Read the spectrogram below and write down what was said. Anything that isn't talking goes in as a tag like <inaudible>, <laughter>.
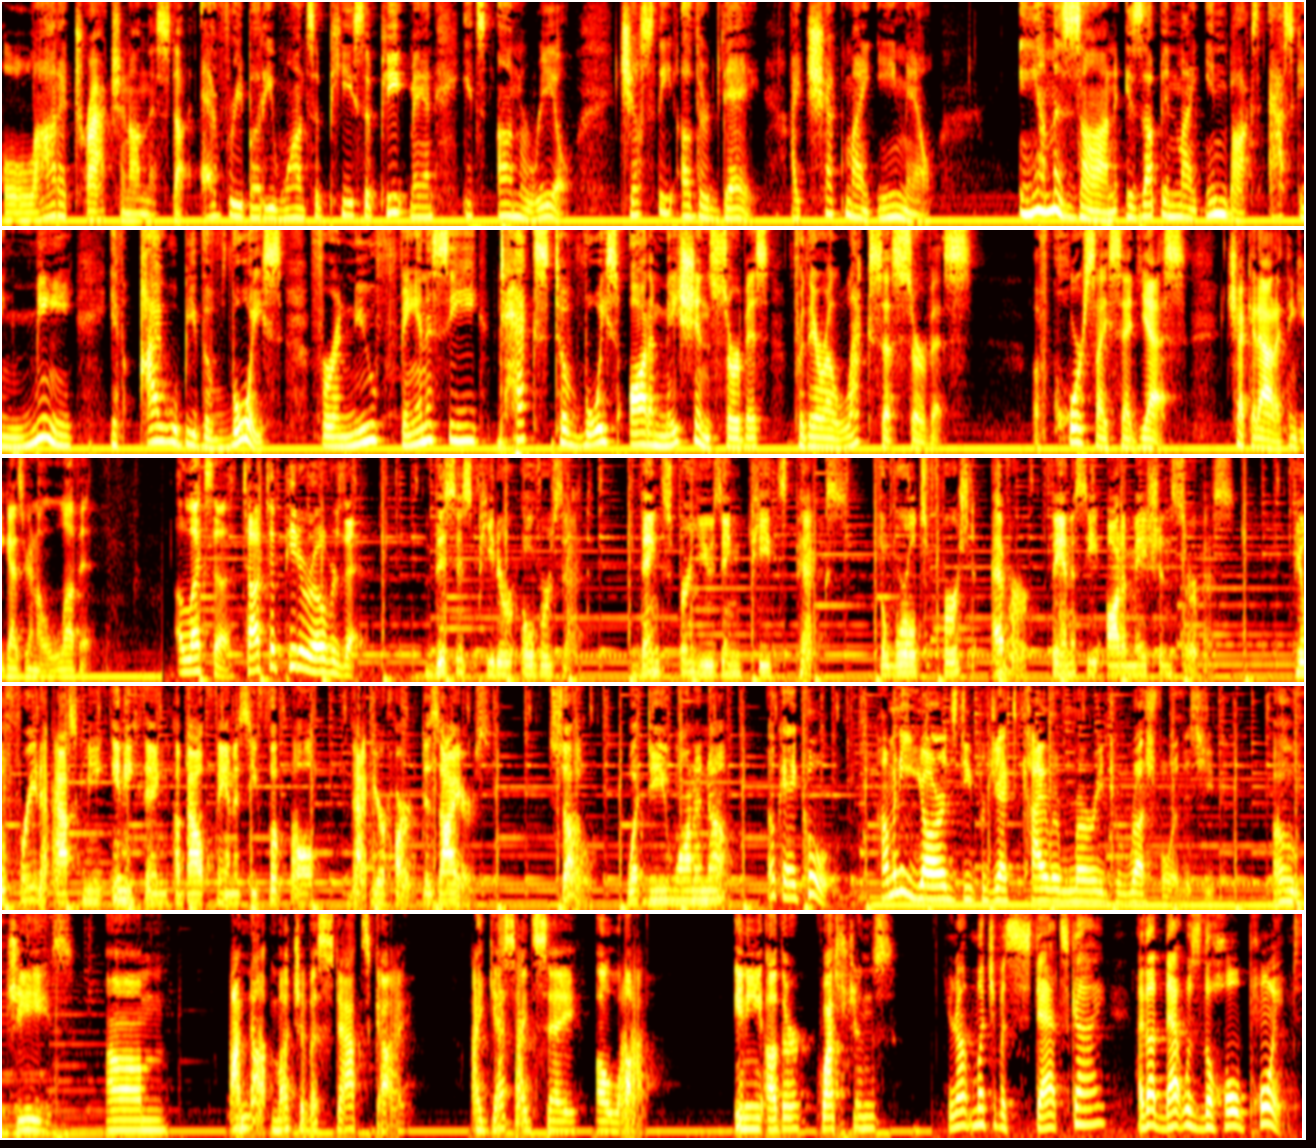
a lot of traction on this stuff. Everybody wants a piece of Pete, man. It's unreal. Just the other day, I checked my email. Amazon is up in my inbox asking me if I will be the voice for a new fantasy text to voice automation service for their Alexa service. Of course, I said yes. Check it out. I think you guys are going to love it. Alexa, talk to Peter Overzet. This is Peter Overzet. Thanks for using Pete's Picks, the world's first ever fantasy automation service. Feel free to ask me anything about fantasy football that your heart desires. So, what do you want to know? Okay, cool. How many yards do you project Kyler Murray to rush for this year? Oh, geez. Um, I'm not much of a stats guy. I guess I'd say a lot. Any other questions? You're not much of a stats guy? I thought that was the whole point.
